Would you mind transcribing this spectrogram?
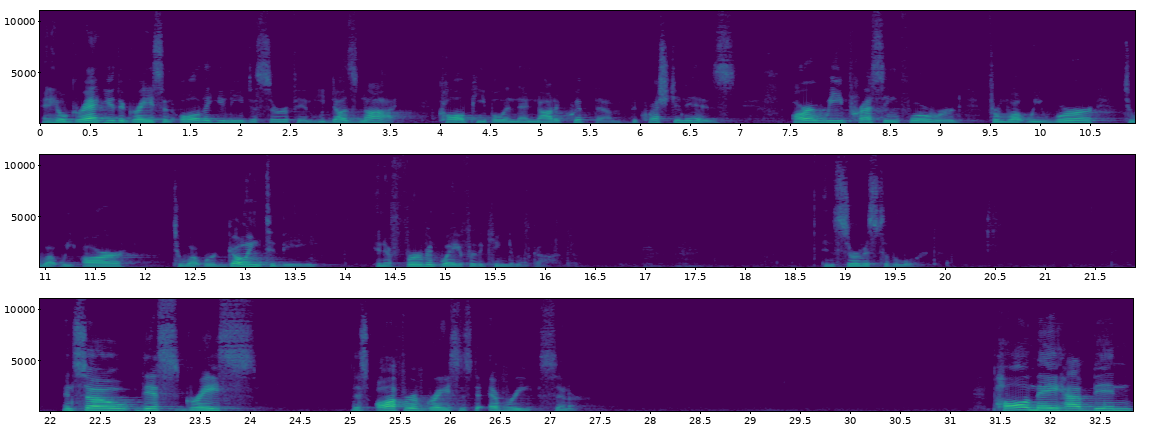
And he'll grant you the grace and all that you need to serve him. He does not call people and then not equip them. The question is are we pressing forward from what we were to what we are to what we're going to be in a fervent way for the kingdom of God? In service to the Lord. And so, this grace, this offer of grace, is to every sinner. Paul may have been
